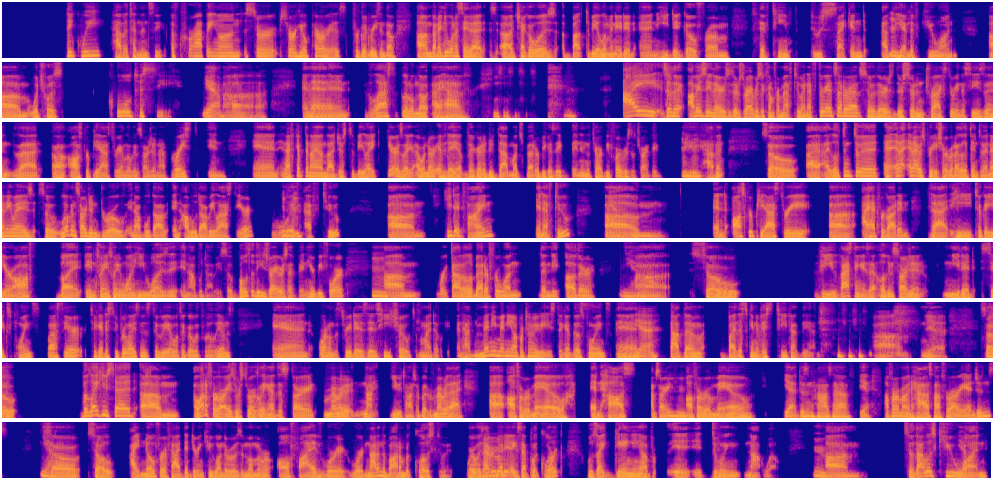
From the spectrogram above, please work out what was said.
think we have a tendency of crapping on Sir Sergio Perez for good reason, though. Um, but I do want to say that uh, Checo was about to be eliminated, and he did go from 15th to second at the Mhm. end of Q1, um, which was cool to see. yeah. Uh, and then the last little note I have. I so there obviously there's there's drivers that come from F2 and F3, etc. So there's there's certain tracks during the season that uh, Oscar Piastri and Logan Sargeant have raced in, and and I've kept an eye on that just to be like, here's like I wonder if they they're going to do that much better because they've been in the track before versus the track they they Mhm. haven't. So I, I looked into it, and, and, I, and I was pretty sure, but I looked into it anyways. So Logan Sargeant drove in Abu Dhabi in Abu Dhabi last year with F2. Um, he did fine in F2. Yeah. Um, and Oscar Piastri, uh, I had forgotten that he took a year off, but in 2021 he was in Abu Dhabi. So both of these drivers have been here before. Mm. Um, worked out a little better for one than the other. yeah. Uh, so the last thing is that Logan Sargeant needed six points last year to get a super license to be able to go with Williams. And word on the street is is he choked mightily and had many many opportunities to get those points and yeah. got them by the skin of his teeth at the end. um, yeah. So, but like you said, um, a lot of Ferraris were struggling at the start. Remember, not you, Tasha, but remember that uh, Alfa Romeo and Haas. I'm sorry, Mhm. Alfa Romeo. Yeah, doesn't Haas have? Yeah, Alfa Romeo and Haas have Ferrari engines. Yeah. So, so I know for a fact that during Q1 there was a moment where all five were were not in the bottom but close to it, where it was Mhm. everybody except Leclerc was like ganging up, it, it doing not well. Mm. Um, so that was Q1.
